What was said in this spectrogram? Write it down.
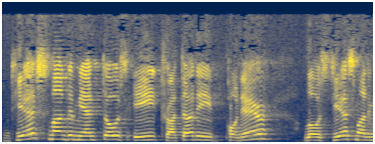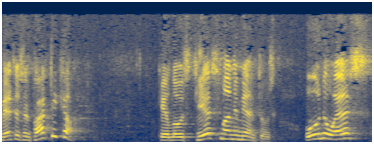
diez mandamientos y tratar de poner los diez mandamientos en práctica. Que los diez mandamientos, uno es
